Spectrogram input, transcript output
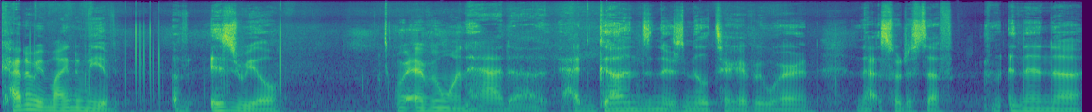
kind of reminded me of of Israel, where everyone had uh, had guns and there's military everywhere and, and that sort of stuff. And then. Uh,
